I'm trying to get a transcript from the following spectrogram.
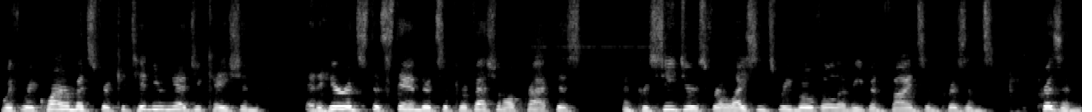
with requirements for continuing education, adherence to standards of professional practice, and procedures for license removal and even fines in prisons, prison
